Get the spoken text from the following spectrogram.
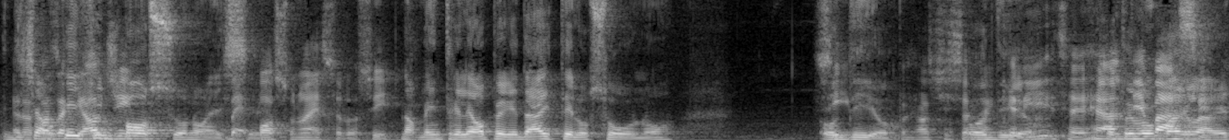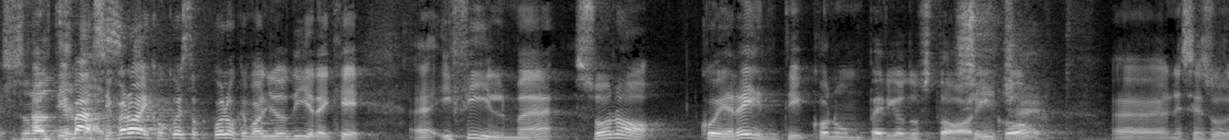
Diciamo cosa che i film oggi- possono essere. Beh, possono esserlo, sì. No, mentre le opere d'arte lo sono. Sì, Oddio. però ci sono anche Oddio. lì c'è Potremmo alti e bassi, parlare, ci sono alti alti e bassi. bassi. però ecco questo quello che voglio dire è che eh, i film sono coerenti con un periodo storico Sì, certo. eh, nel senso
